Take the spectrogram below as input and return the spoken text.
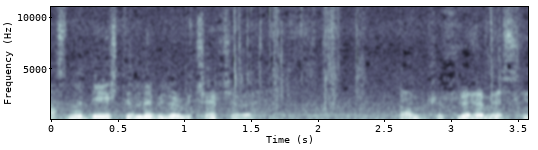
Aslında değiştirilebilir bir çerçeve. Hem küflü hem eski.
